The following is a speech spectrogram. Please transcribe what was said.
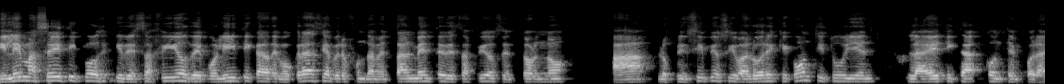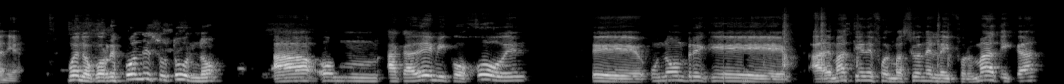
dilemas éticos y desafíos de política, democracia, pero fundamentalmente desafíos en torno a los principios y valores que constituyen la ética contemporánea. Bueno, corresponde su turno a un académico joven, eh, un hombre que además tiene formación en la informática,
